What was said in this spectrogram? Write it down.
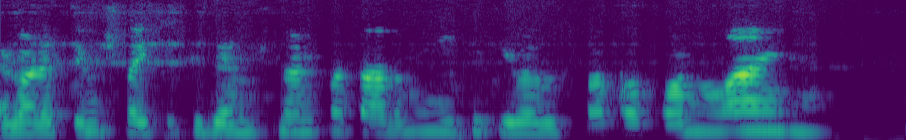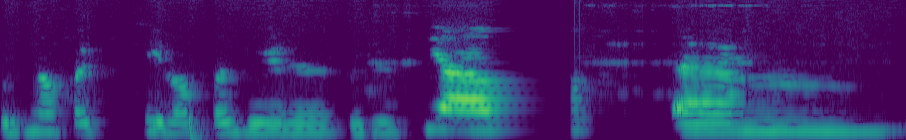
agora temos feito, fizemos no ano passado uma iniciativa do stock-off online, porque não foi possível fazer presencial, um,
